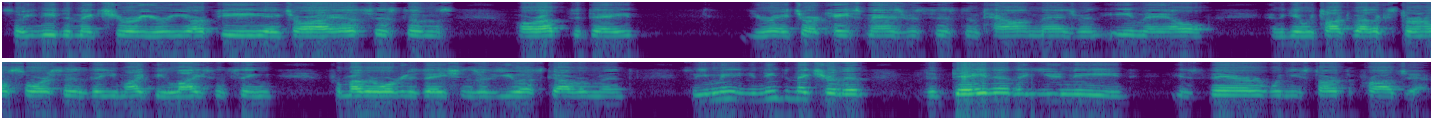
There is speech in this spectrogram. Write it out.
So you need to make sure your ERP, HRIS systems are up to date, your HR case management system, talent management, email, and again we talked about external sources that you might be licensing from other organizations or the U.S. government. So you, may, you need to make sure that the data that you need is there when you start the project.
